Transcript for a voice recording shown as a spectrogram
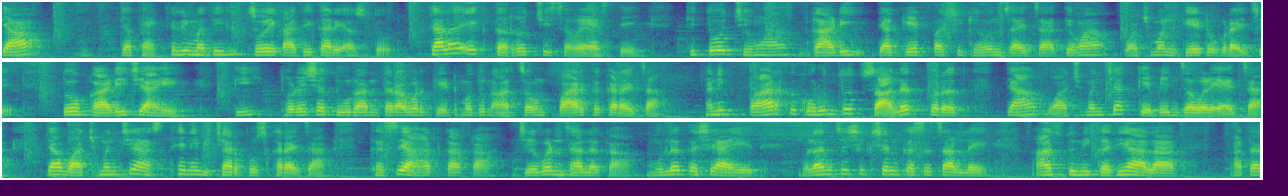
त्या त्या फॅक्टरीमधील जो एक अधिकारी असतो त्याला एक दररोजची सवय असते की तो जेव्हा गाडी त्या गेटपाशी घेऊन जायचा तेव्हा वॉचमन गेट उघडायचे. तो गाडी जी आहे ती थोड्याशा दूर अंतरावर गेटमधून आत जाऊन पार्क करायचा आणि पार्क करून तो चालत परत त्या वॉचमनच्या केबिनजवळ यायचा. त्या वॉचमनची आस्थेने विचारपूस करायचा कसे आहात काका? जेवण झालं का? मुलं कसे आहेत? मुलांचं शिक्षण कसं चाललं आहे आज तुम्ही कधी आलात? आता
